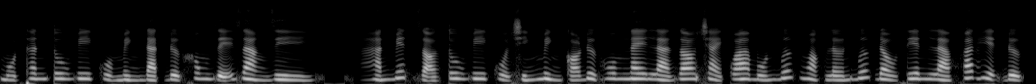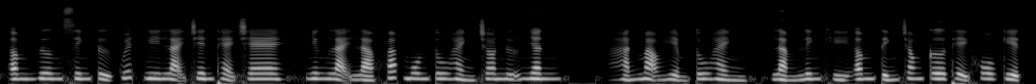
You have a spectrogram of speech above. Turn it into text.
một thân tu vi của mình đạt được không dễ dàng gì. Hắn biết rõ tu vi của chính mình có được hôm nay là do trải qua bốn bước ngoặc lớn. Bước đầu tiên là phát hiện được âm dương sinh tử quyết ghi lại trên thẻ tre, nhưng lại là pháp môn tu hành cho nữ nhân. Hắn mạo hiểm tu hành, làm linh khí âm tính trong cơ thể khô kiệt,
